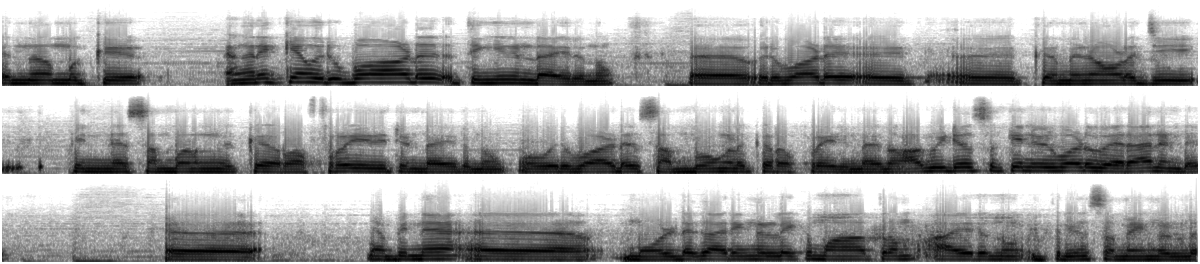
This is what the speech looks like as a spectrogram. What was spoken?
എന്ന് നമുക്ക് അങ്ങനെയൊക്കെ ഒരുപാട് തിങ്കിങ് ഉണ്ടായിരുന്നു. ഒരുപാട് ക്രിമിനോളജി പിന്നെ സംഭവങ്ങളൊക്കെ റെഫർ ചെയ്തിട്ടുണ്ടായിരുന്നു. ഒരുപാട് സംഭവങ്ങളൊക്കെ റെഫർ ചെയ്തിട്ടുണ്ടായിരുന്നു. ആ വീഡിയോസൊക്കെ ഇനി ഒരുപാട് വരാനുണ്ട്. ഞാൻ പിന്നെ മോളുടെ കാര്യങ്ങളിലേക്ക് മാത്രം ആയിരുന്നു ഇത്രയും സമയങ്ങളിൽ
